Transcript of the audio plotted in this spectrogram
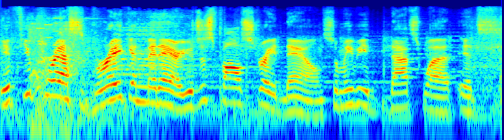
if you press break in midair, you just fall straight down. So maybe that's what it's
